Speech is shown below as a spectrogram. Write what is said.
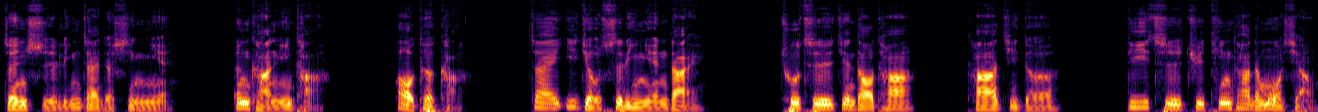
真实临在的信念。恩卡尼塔·奥特卡在一九四零年代初次见到他，他记得第一次去听他的默想，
